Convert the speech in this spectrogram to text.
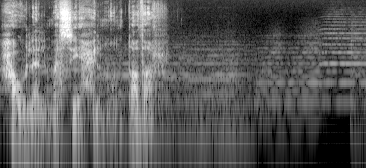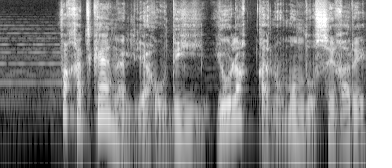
حول المسيح المنتظر. فقد كان اليهودي يلقن منذ صغره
